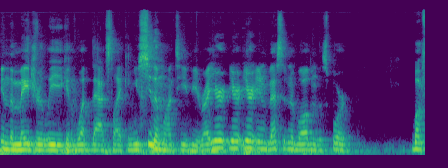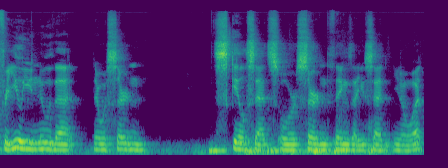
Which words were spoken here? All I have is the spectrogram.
in the major league and what that's like and you see them on TV right? You're you're, you're invested and involved in the sport. But for you you knew that there was certain skill sets or certain things that you said you know what?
